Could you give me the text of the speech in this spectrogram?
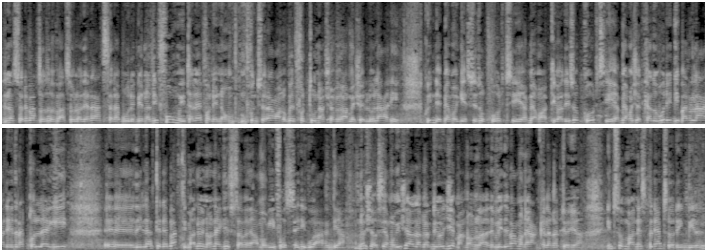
il nostro reparto doveva sulla terrazza era pure pieno di fumo, i telefoni non funzionavano, per fortuna avevamo i cellulari, quindi abbiamo chiesto i soccorsi, abbiamo attivato i soccorsi, abbiamo cercato pure di parlare tra colleghi eh, degli altri reparti, ma noi non è che sapevamo chi fosse di guardia, noi siamo vicini alla cardiologia ma non la vedevamo neanche la cardiologia, insomma un'esperienza orribile.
